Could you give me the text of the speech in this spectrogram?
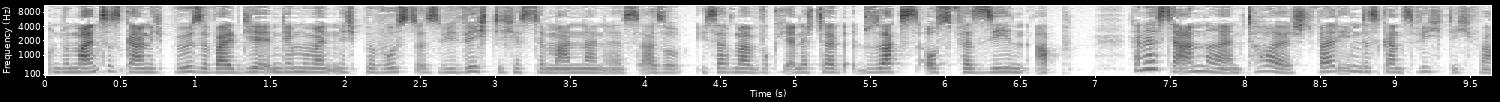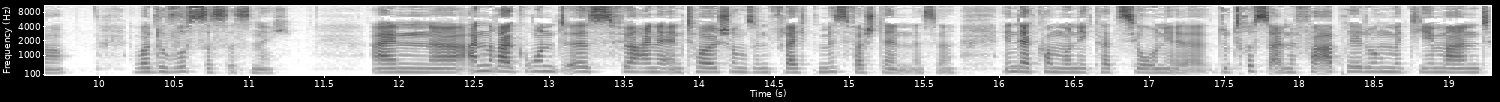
und du meinst es gar nicht böse, weil dir in dem Moment nicht bewusst ist, wie wichtig es dem anderen ist. Also ich sag mal wirklich an der Stelle, du sagst es aus Versehen ab. Dann ist der andere enttäuscht, weil ihm das ganz wichtig war. Aber du wusstest es nicht. Ein äh, anderer Grund ist für eine Enttäuschung sind vielleicht Missverständnisse in der Kommunikation. Du triffst eine Verabredung mit jemand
